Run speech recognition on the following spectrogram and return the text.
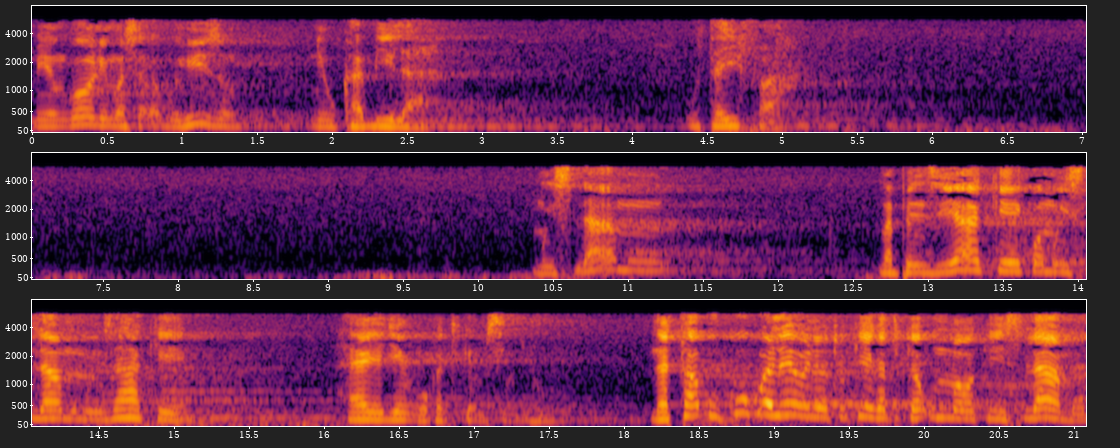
miongoni mwa sababu hizo ni ukabila utaifa. Muislamu mapenzi yake kwa muislamu mwenzake hayajengwa katika msingi huu. Na tabu kubwa leo inayotokea katika umma wa Kiislamu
